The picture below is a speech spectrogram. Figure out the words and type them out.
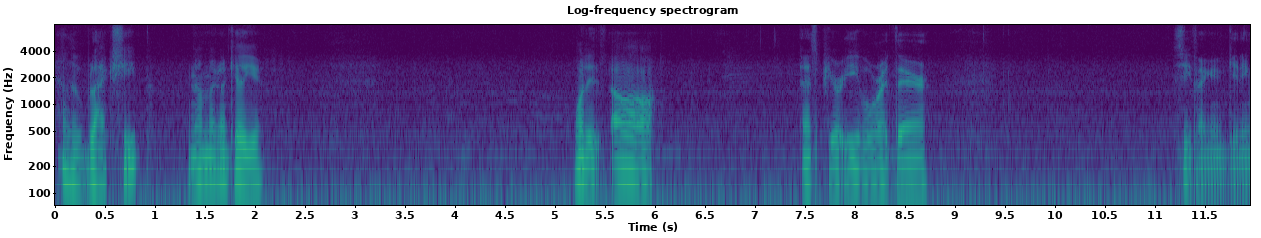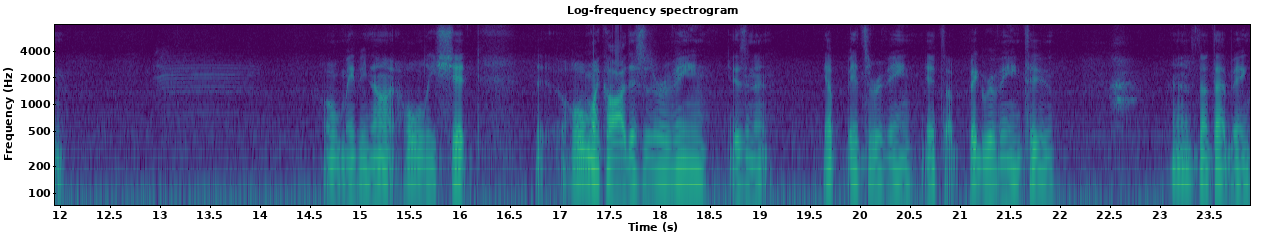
Hello, black sheep. No, I'm not going to kill you. What is... Oh. That's pure evil right there. See if I can get him. Oh, maybe not. Holy shit. Oh my god, this is a ravine, isn't it? Yep, it's a ravine. It's a big ravine, too. Eh, it's not that big.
